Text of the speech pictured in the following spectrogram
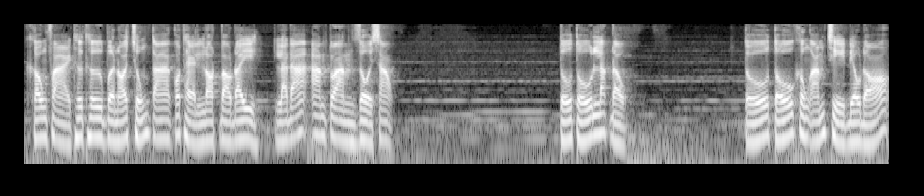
Không phải Thư Thư vừa nói chúng ta có thể lọt vào đây Là đã an toàn rồi sao Tố Tố lắc đầu Tố Tố không ám chỉ điều đó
